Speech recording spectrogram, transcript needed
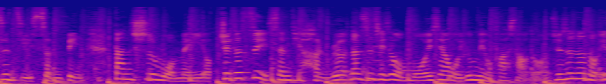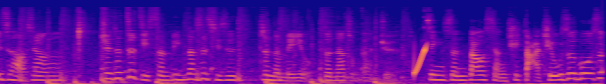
自己生病，但是我没有，觉得自己身体很热，但是其实我摸一下我又没有发烧的，就是那种一直好像觉得自己生病，但是其实真的没有的那种感觉，精神到想去打球是不是？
